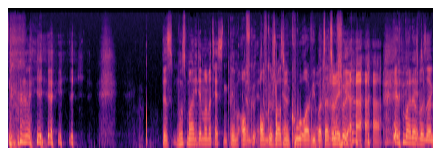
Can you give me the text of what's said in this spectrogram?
Das muss man Hätte man mal testen können. im Hätte man- aufgeschlossenen Kuhort wie Bad Salzuflen, Ja. hätte man das Hätte mal sagen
